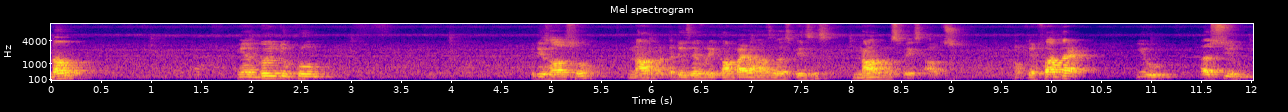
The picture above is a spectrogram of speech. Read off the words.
Now we are going to prove it is also normal. That is every compact Hausdorff space is normal space also. Okay, for that you assume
